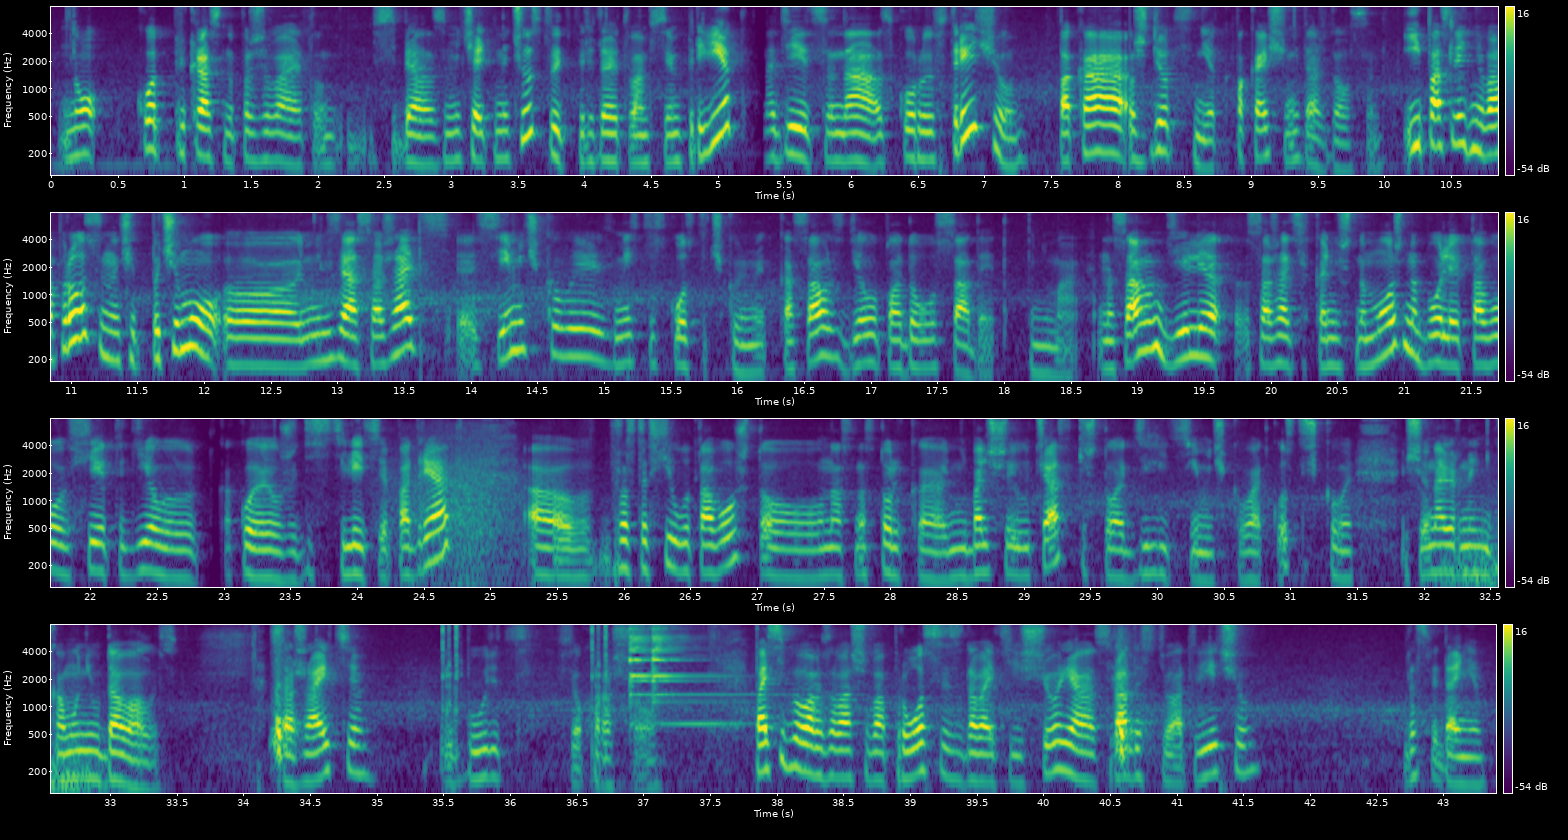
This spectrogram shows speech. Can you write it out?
Ну, кот прекрасно поживает, он себя замечательно чувствует, передает вам всем привет, надеется на скорую встречу пока ждет снег, пока еще не дождался. И последний вопрос, значит, почему э, нельзя сажать э, семечковые вместе с косточками? Касалось дела плодового сада, я так понимаю. На самом деле сажать их, конечно, можно, более того, все это делают какое уже десятилетие подряд. Э, просто в силу того, что у нас настолько небольшие участки, что отделить семечковое от косточковое еще, наверное, никому не удавалось. Сажайте, и будет все хорошо. Спасибо вам за ваши вопросы. Задавайте еще, я с радостью отвечу. До свидания.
